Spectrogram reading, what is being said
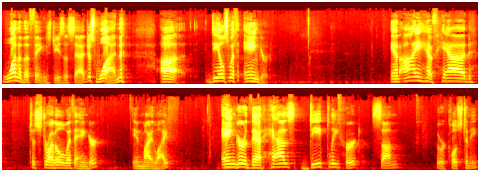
One of the things Jesus said, just one, uh, deals with anger. And I have had to struggle with anger in my life, anger that has deeply hurt some who are close to me,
